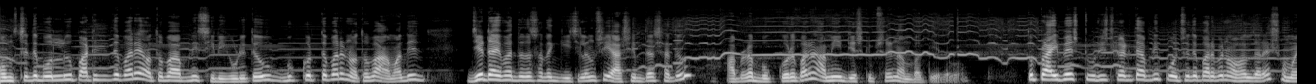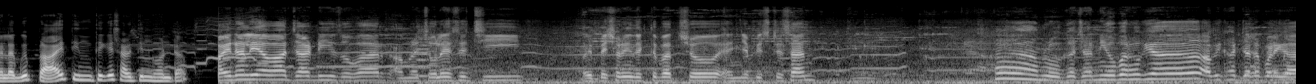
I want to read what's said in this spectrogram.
হোমস্টেতে বললেও পাঠিয়ে দিতে পারে অথবা আপনি শিলিগুড়িতেও বুক করতে পারেন অথবা আমাদের যে ড্রাইভার দাদার সাথে গিয়েছিলাম সেই আশিফদার সাথেও আপনারা বুক করে পারেন। আমি ডিসক্রিপশনে নাম্বার দিয়ে দেবো। তো প্রাইভেট ট্যুরিস্ট গাড়িতে আপনি পৌঁছতে পারবেন অহলদারে সময় লাগবে প্রায় তিন থেকে সাড়ে তিন ঘন্টা ফাইনালি আবার জার্নি ইজ ওভার আমরা চলে এসেছি ওই পেছনেই দেখতে পাচ্ছ एनजेपी स्टेशन हाँ हम लोग का जर्नी ओवर हो गया अभी घर जाना पड़ेगा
